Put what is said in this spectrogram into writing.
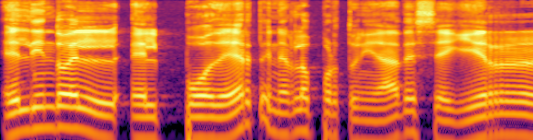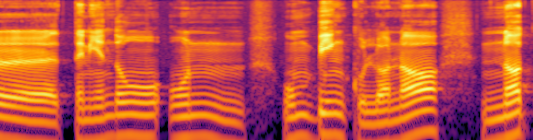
Es lindo el, el poder tener la oportunidad de seguir teniendo un, un- un vínculo, ¿no? No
